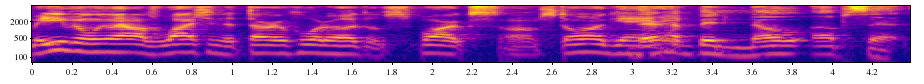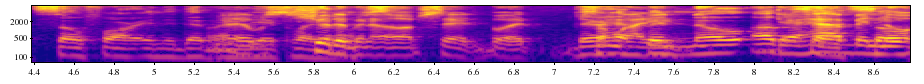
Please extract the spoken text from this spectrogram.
Mean, even when I was watching the third quarter of the Sparks um, Storm game, There have been no upsets so far in the WNBA it playoffs. should have been an upset, but There have been no There have upsets been so no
